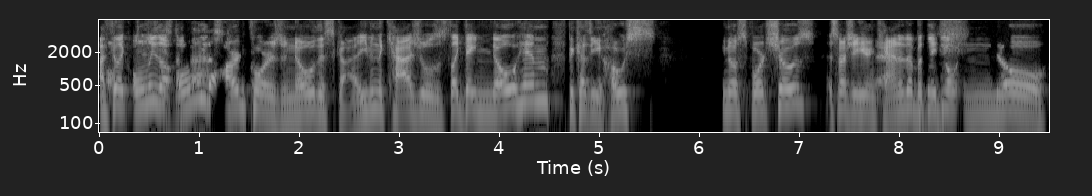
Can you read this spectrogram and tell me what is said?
I feel Oh, like only the, the only the best. hardcores know this guy. Even the casuals, like they know him because he hosts, you know, sports shows, especially here in Yeah. Canada, but they don't know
